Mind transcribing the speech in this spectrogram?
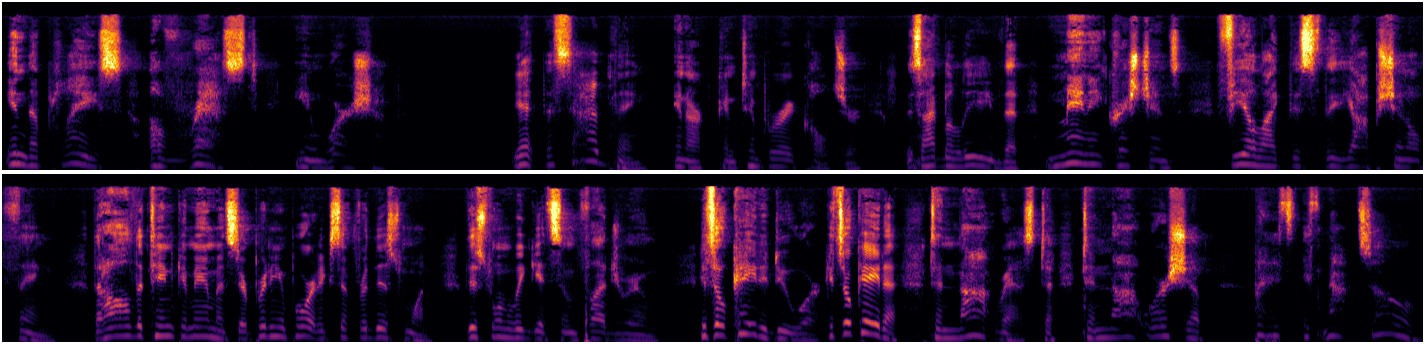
in the place of rest in worship. Yet, the sad thing in our contemporary culture is I believe that many Christians feel like this is the optional thing. That all the Ten Commandments, they're pretty important except for this one. This one we get some fudge room. It's okay to do work. It's okay to, to not rest, to, to not worship. But it's, it's not so.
